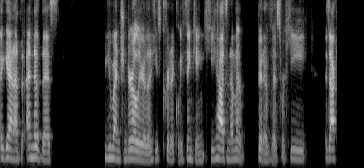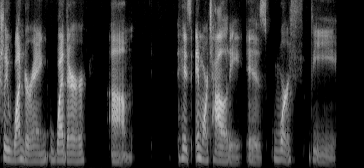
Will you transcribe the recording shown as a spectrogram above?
again, at the end of this, you mentioned earlier that he's critically thinking. He has another bit of this where he is actually wondering whether um, his immortality is worth the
